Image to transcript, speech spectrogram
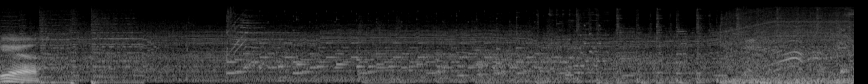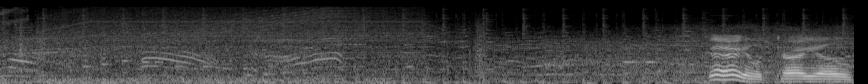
Yeah. There you look, Cario,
